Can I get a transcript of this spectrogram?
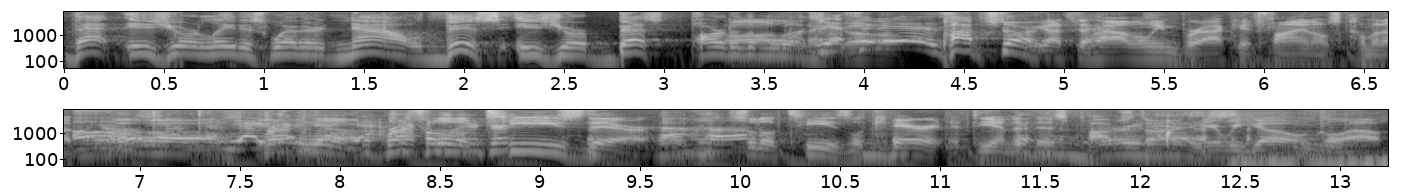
That is your latest weather. Now, this is your best part of the Oh, morning. let's go. Pop star. We got the Halloween bracket finals coming up Oh, here. yeah, yeah, Just a yeah, little- yeah. Just a little tease there. Uh-huh. Just a little tease, little carrot at the end of this pop Very star. nice. Here we go, Uncle Al.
